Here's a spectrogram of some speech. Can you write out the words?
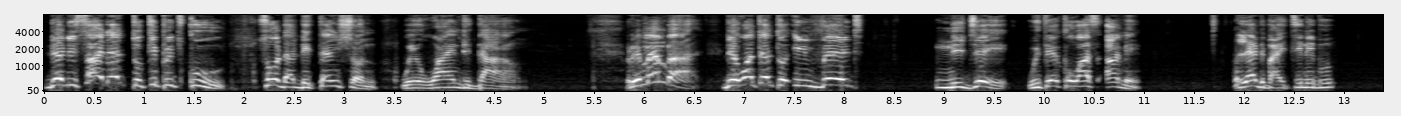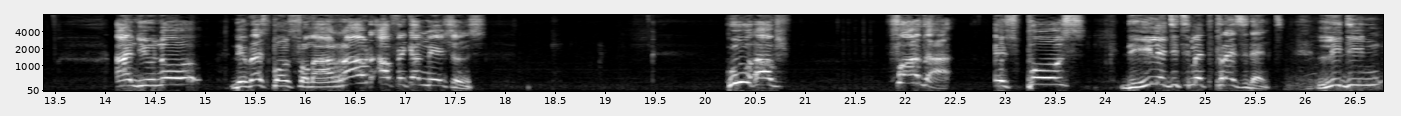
they decided to keep it cool so that the tension will wind down. Remember, they wanted to invade Niger with ECOWAS army led by Tinubu. And you know the response from around African nations who have further exposed the illegitimate president leading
